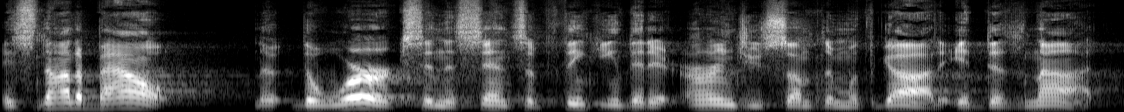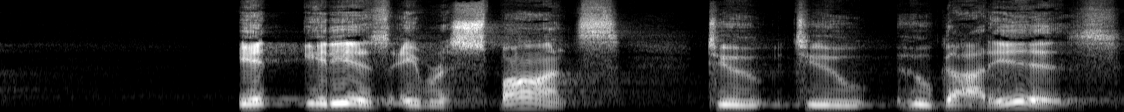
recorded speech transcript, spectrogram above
It's not about the, the works in the sense of thinking that it earns you something with God. It does not. It, it is a response to, to who God is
